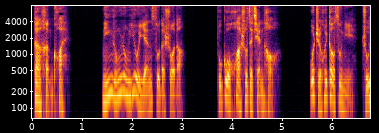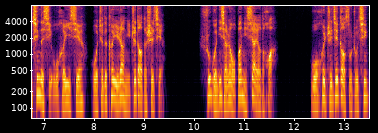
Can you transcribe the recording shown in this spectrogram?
但很快，宁荣荣又严肃的说道。不过话说在前头，我只会告诉你竹青的喜恶和一些我觉得可以让你知道的事情。如果你想让我帮你下药的话，我会直接告诉竹青，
